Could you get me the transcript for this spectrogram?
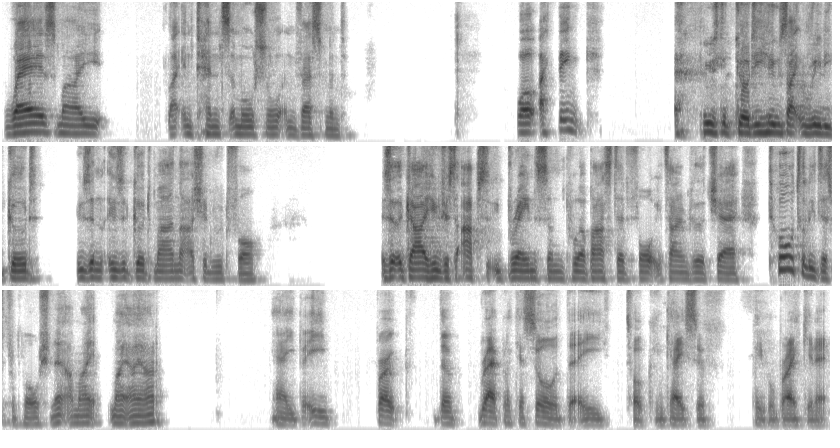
Where's my like intense emotional investment? Well, I think Who's the goody? Who's like really good? Who's an, who's a good man that I should root for? Is it the guy who just absolutely brains some poor bastard forty times with a chair? Totally disproportionate. I might might I add. yeah, he, but he broke the replica sword that he took in case of people breaking it.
